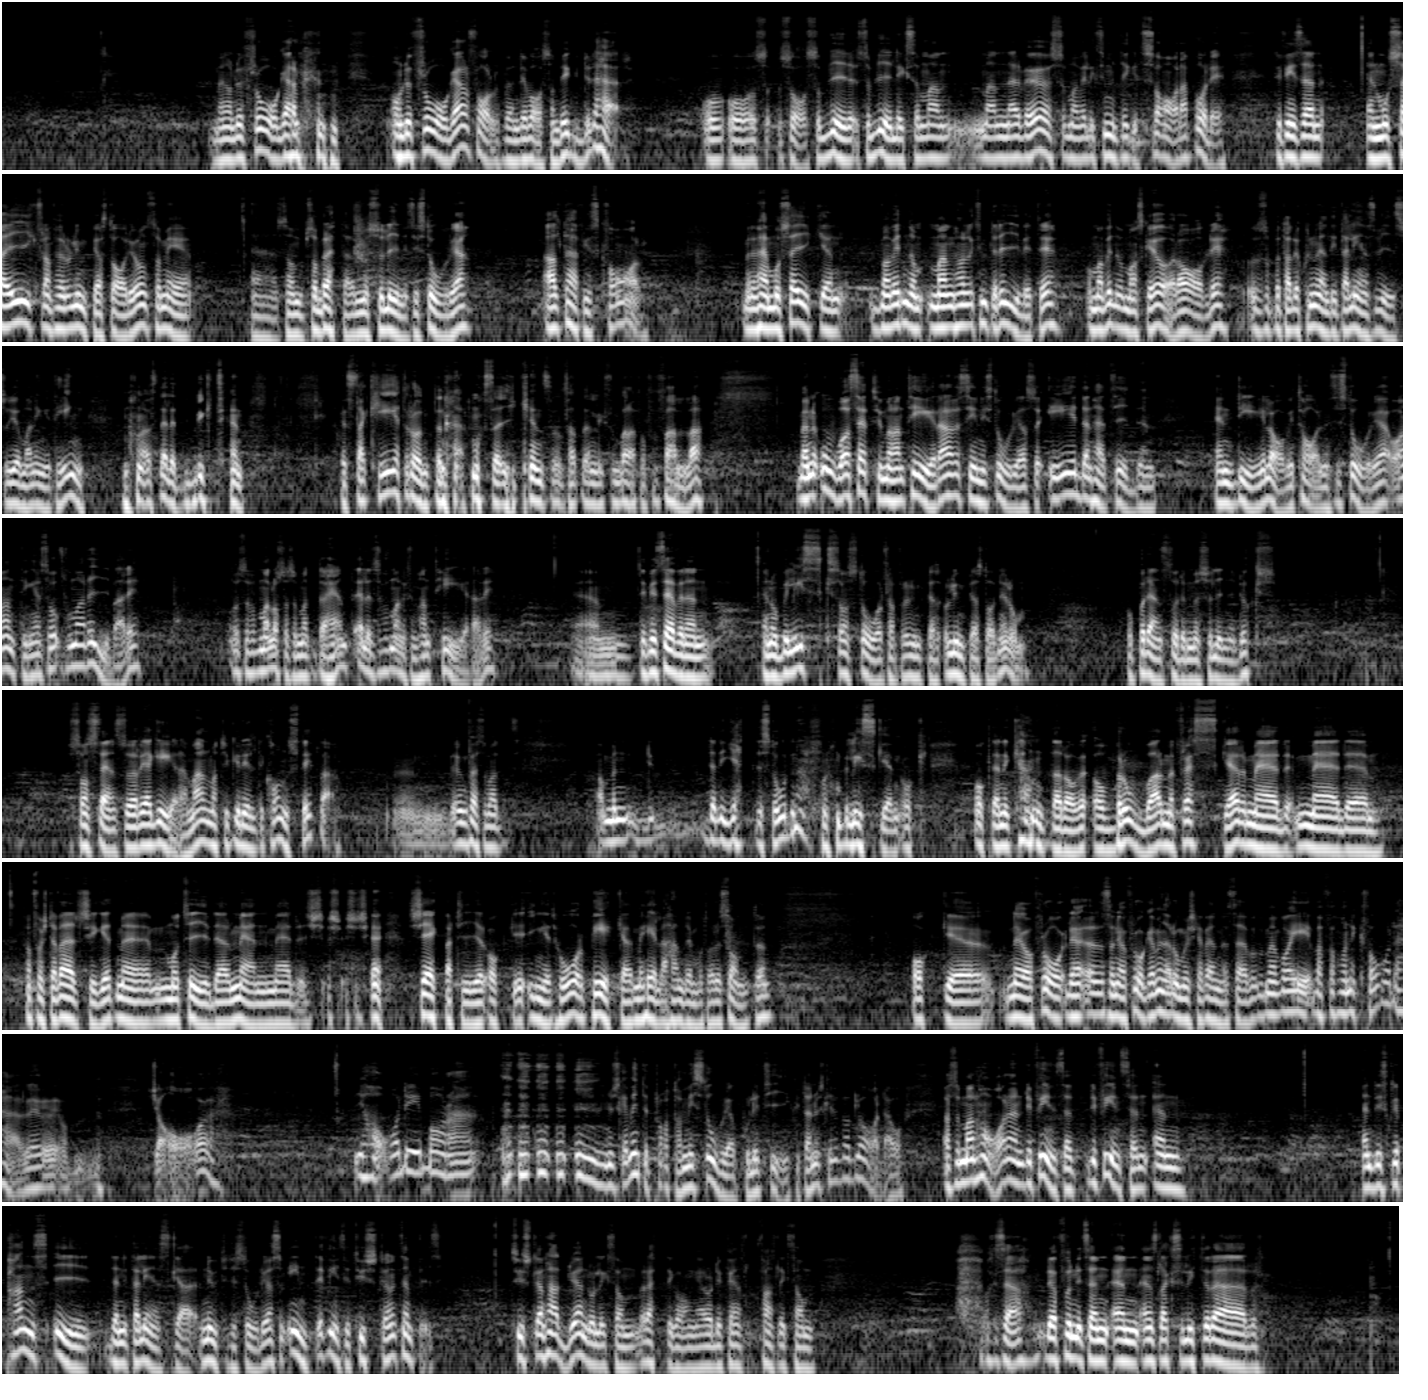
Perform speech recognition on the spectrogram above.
Men om du frågar, om du frågar folk vem det var som byggde det här och, och så, så, så, blir, så blir liksom man, man nervös och man vill liksom inte riktigt svara på det. Det finns en, en mosaik framför Olympiastadion som, är, eh, som, som berättar Mussolinis historia allt det här finns kvar. Men den här mosaiken, man, vet inte om, man har liksom inte rivit det och man vet inte vad man ska göra av det. Och så på traditionellt italienskt vis så gör man ingenting. Man har istället byggt en, ett staket runt den här mosaiken så att den liksom bara får förfalla. Men oavsett hur man hanterar sin historia så är den här tiden en del av Italiens historia och antingen så får man riva det och så får man låtsas som att det inte har hänt eller så får man liksom hantera det. Ehm, det finns även en, en obelisk som står framför Olympia, Olympiastaden i Rom och på den står det Mussolini Dux. Som svensk så reagerar man, man tycker det är lite konstigt. Va? Mm, det är ungefär som att ja, men, den är jättestor den här obelisken och, och den är kantad av, av broar med fresker med, med eh, från första världskriget med motiv där män med käkpartier och eh, inget hår pekar med hela handen mot horisonten. Och eh, när, jag fråg, alltså när jag frågar mina romerska vänner så här, men vad är, varför har ni kvar det här? Ja, ja, det är bara... nu ska vi inte prata om historia och politik utan nu ska vi vara glada. Och, alltså man har en, det finns, ett, det finns en, en en diskrepans i den italienska nutidshistorien som inte finns i Tyskland exempelvis. Tyskland hade ju ändå liksom rättegångar och det fanns, fanns liksom vad ska jag säga, det har funnits en, en, en slags litterär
